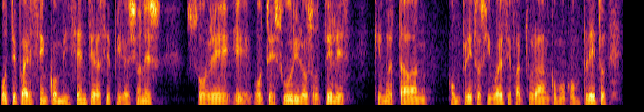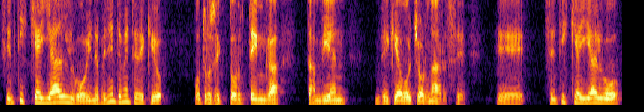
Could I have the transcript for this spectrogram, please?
o te parecen convincentes las explicaciones sobre eh, Otesur y los hoteles que no estaban completos igual se facturaban como completos. ¿Sentís que hay algo, independientemente de que otro sector tenga también de qué abochornarse, eh, ¿sentís que hay algo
